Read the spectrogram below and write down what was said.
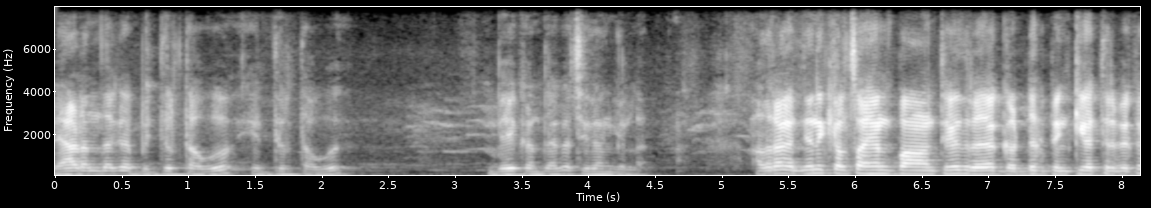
ಬ್ಯಾಡ ಅಂದಾಗ ಬಿದ್ದಿರ್ತಾವು ಎದ್ದಿರ್ತಾವು ಬೇಕಂದಾಗ ಸಿಗಂಗಿಲ್ಲ. ಅದ್ರಾಗ ನಿನ್ನ ಕೆಲಸ ಹೆಂಗಪ್ಪ ಅಂತ ಹೇಳಿದ್ರೆ ಗಡ್ಡಕ್ಕೆ ಬೆಂಕಿ ಹತ್ತಿರ್ಬೇಕು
